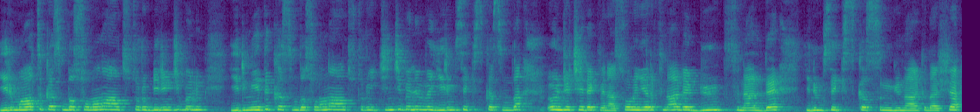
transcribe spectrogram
26 Kasım'da son 16 turu birinci bölüm, 27 Kasım'da son 16 turu ikinci bölüm ve 28 Kasım'da önce çeyrek final, sonra yarı final ve büyük finalde 28 Kasım günü arkadaşlar.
